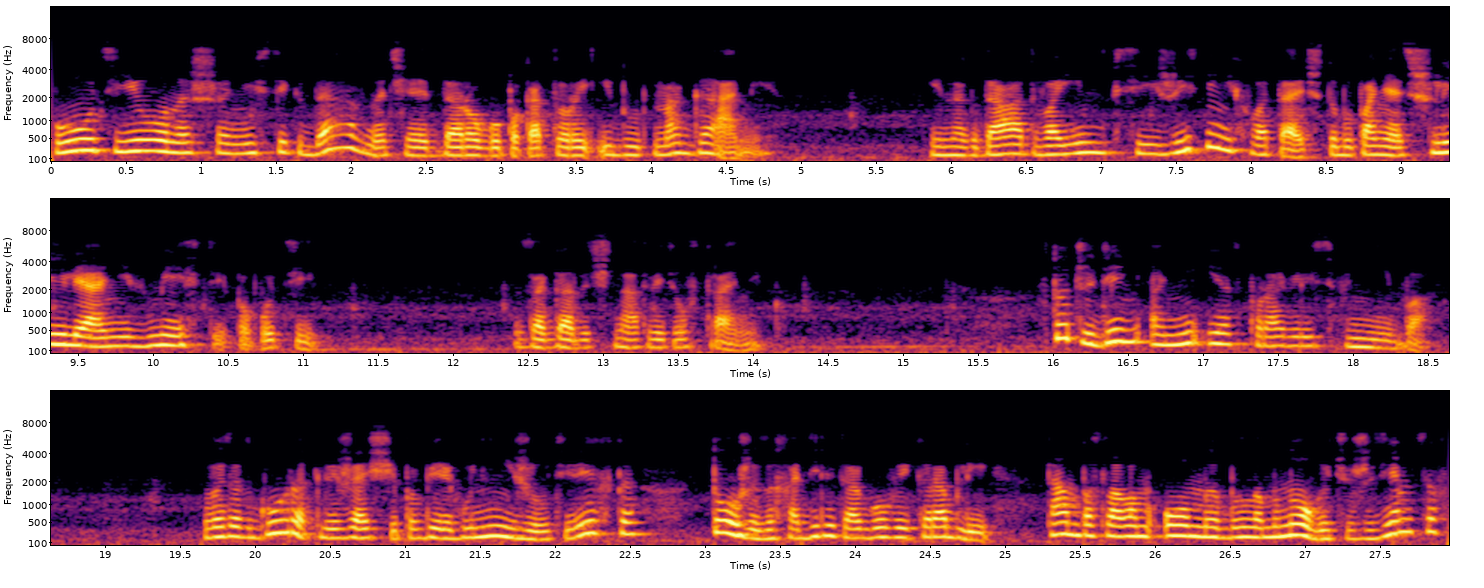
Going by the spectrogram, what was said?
«Путь юноша не всегда означает дорогу, по которой идут ногами. Иногда двоим всей жизни не хватает, чтобы понять, шли ли они вместе по пути», — загадочно ответил странник. В тот же день они и отправились в Ниба. В этот город, лежащий по берегу ниже у Терехта, тоже заходили торговые корабли. Там, по словам Оммы, было много чужеземцев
